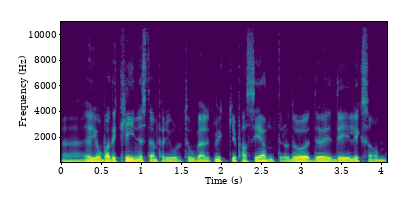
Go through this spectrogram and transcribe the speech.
Eh, Jag jobbade kliniskt en period och tog väldigt mycket patienter och då, det, det är liksom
